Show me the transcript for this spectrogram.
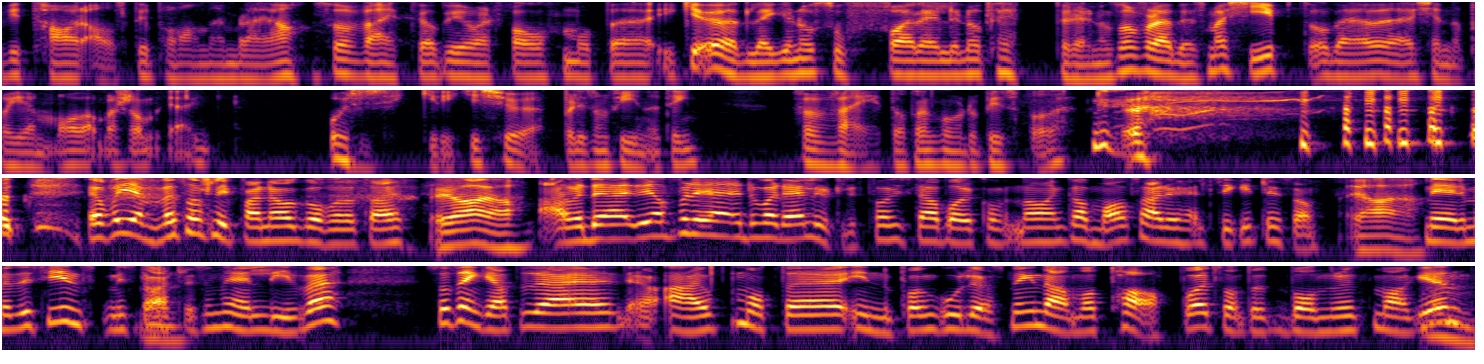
vi tar alltid på han den bleia. Så veit vi at vi i hvert fall måte ikke ødelegger noen sofaer eller noen tepper, eller noe sånt, for det er det som er kjipt. Og det er det jeg kjenner på hjemme. Og det er bare sånn, jeg orker ikke kjøpe liksom fine ting. For jeg veit at han kommer til å pisse på det. Ja, for hjemme så slipper han å gå med dette her. Ja, ja. Nei, men det, ja, for det, det var det jeg lurte litt på. Hvis det har bare kommet når han er gammel, så er det jo helt sikkert liksom ja, ja. mer medisinsk. Hvis det har vært liksom hele livet, så tenker jeg at det er, er jo på en måte inne på en god løsning da, med å ta på et sånt et bånd rundt magen.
